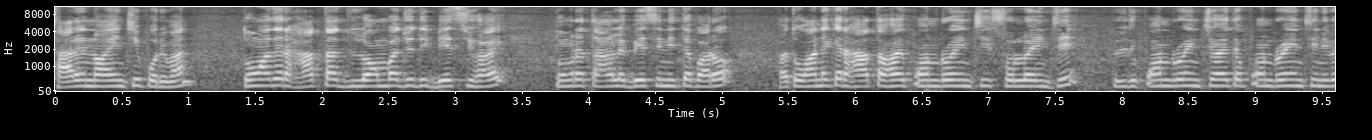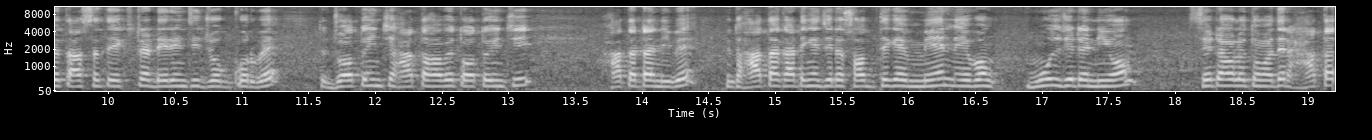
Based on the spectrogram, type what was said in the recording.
সাড়ে নয় ইঞ্চি পরিমাণ। তোমাদের হাতা লম্বা যদি বেশি হয়, তোমরা তাহলে বেশি নিতে পারো। হয়তো অনেকের হাতা হয় পনেরো ইঞ্চি, ষোলো ইঞ্চি। তো যদি পনেরো ইঞ্চি হয়, তো পনেরো ইঞ্চি নিবে, তার সাথে এক্সট্রা দেড় ইঞ্চি যোগ করবে। তো যত ইঞ্চি হাতা হবে, তত ইঞ্চি হাতাটা নিবে। কিন্তু হাতা কাটিংয়ে যেটা সব থেকে মেন এবং মূল যেটা নিয়ম, সেটা হলো তোমাদের হাতা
